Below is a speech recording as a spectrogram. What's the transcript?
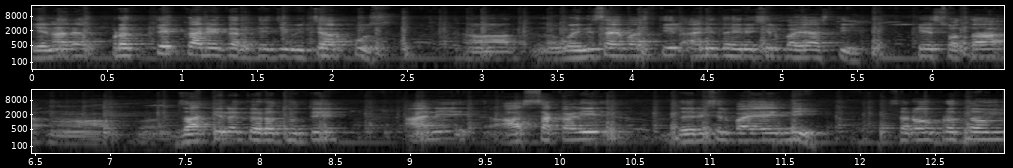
येणाऱ्या प्रत्येक कार्यकर्त्याची विचारपूस वहिनीसाहेब असतील आणि धैर्यशील भैया असतील हे स्वतः जातीनं करत होते. आणि आज सकाळी धैर्यशील भैया यांनी सर्वप्रथम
